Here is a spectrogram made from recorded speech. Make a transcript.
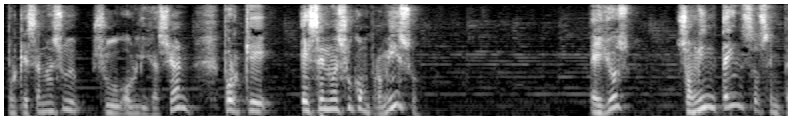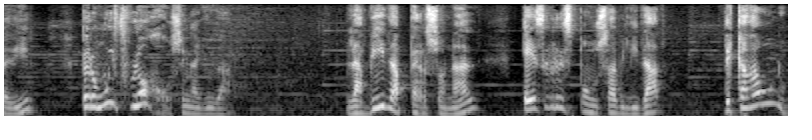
Porque esa no es su, obligación. Porque ese no es su compromiso. Ellos son intensos en pedir, pero muy flojos en ayudar. La vida personal es responsabilidad de cada uno.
